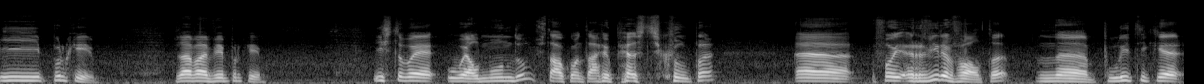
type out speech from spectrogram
E porquê? Já vai ver porquê. Isto é o El Mundo, está ao contrário, peço desculpa uh, foi a reviravolta na política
